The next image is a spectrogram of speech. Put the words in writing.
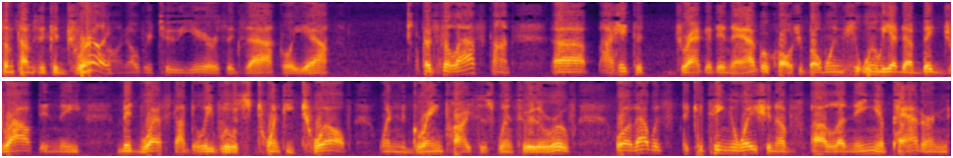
Sometimes it could drag Really? on over two years. Exactly, yeah. Because the last time, uh, I hate to drag it into agriculture, but when when we had that big drought in the Midwest, I believe it was 2012, when the grain prices went through the roof. Well, that was the continuation of a La Nina pattern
